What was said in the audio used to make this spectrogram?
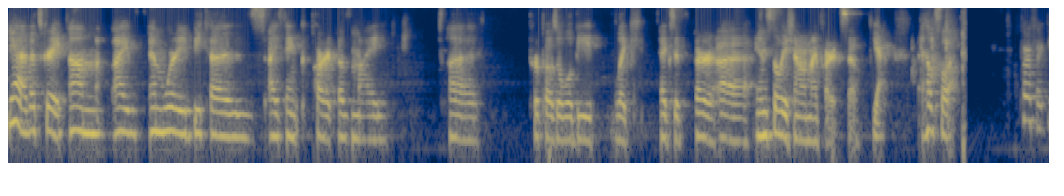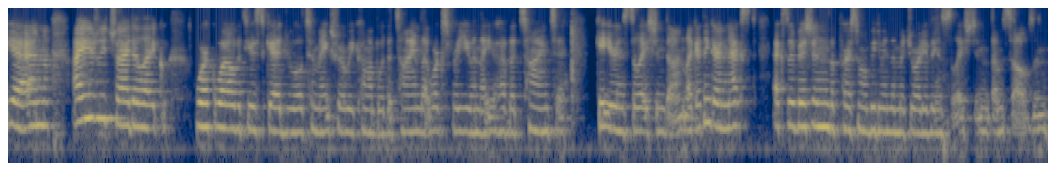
Yeah, that's great. Um, I am worried because I think part of my uh, proposal will be like exit or uh, installation on my part. So yeah, it helps a lot. Perfect. Yeah, and I usually try to like work well with your schedule to make sure we come up with a time that works for you and that you have the time to get your installation done. Like I think our next exhibition, the person will be doing the majority of the installation themselves and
